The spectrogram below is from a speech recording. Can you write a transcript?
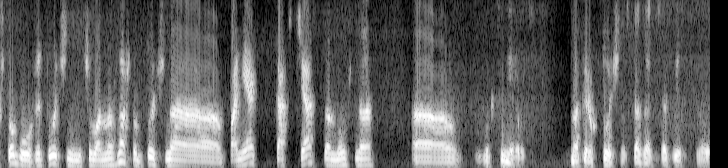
чтобы уже точно для чего она нужна, чтобы точно понять, как часто нужно э, вакцинировать. Ну, во-первых, точно сказать, соответственно,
